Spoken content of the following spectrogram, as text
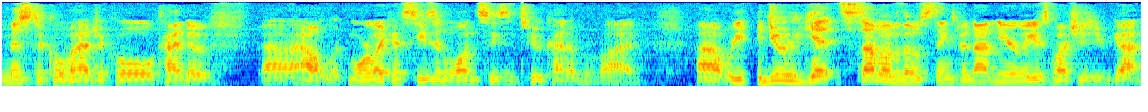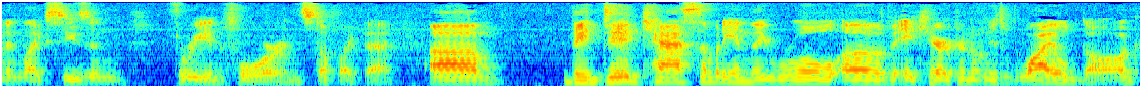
mystical, magical kind of uh, outlook, more like a season one, season two kind of a vibe. Uh, where you do get some of those things, but not nearly as much as you've gotten in like season three and four and stuff like that. Um, they did cast somebody in the role of a character known as Wild Dog.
